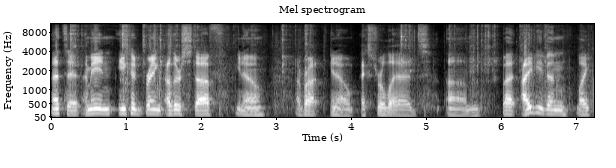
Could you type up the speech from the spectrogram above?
that's it. I mean, you could bring other stuff, you know, I brought, you know, extra leads, um, but I've even like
